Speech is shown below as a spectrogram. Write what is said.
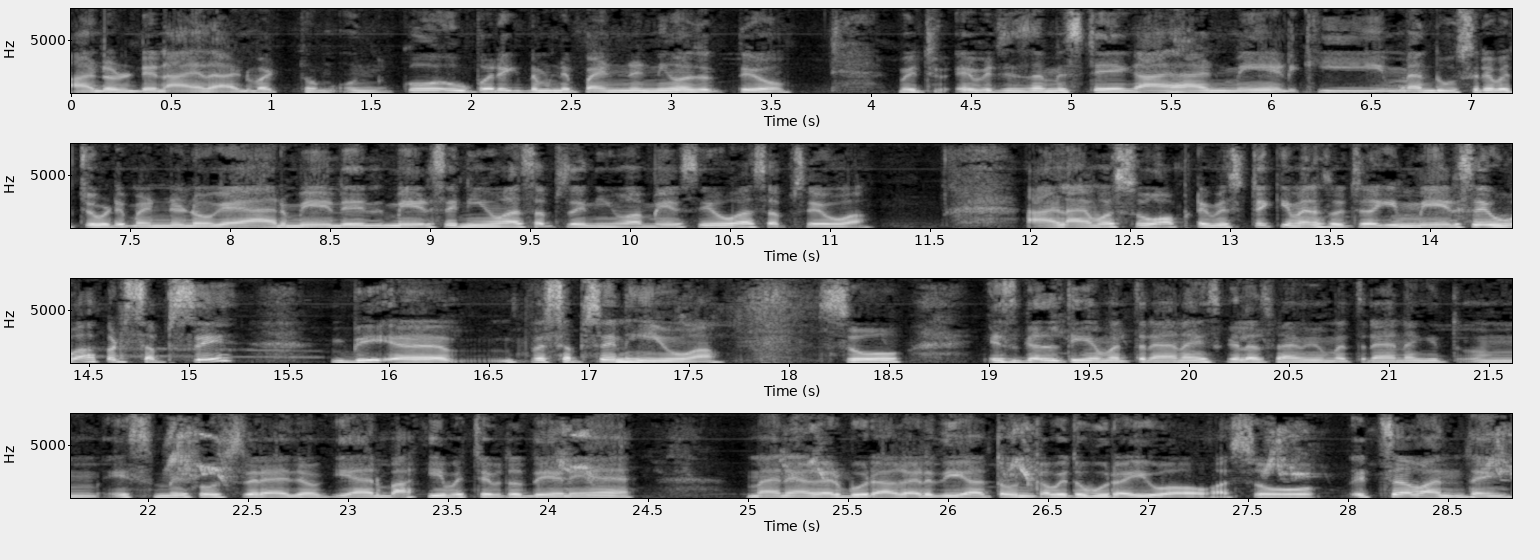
I don't deny that but तुम उनको ऊपर एकदम डिपेंडेंट नहीं हो सकते हो। Which which is a mistake I had made कि मैं दूसरे बच्चों पर डिपेंडेंट हो गया। यार, मेरे मेरे से नहीं हुआ, सबसे नहीं हुआ, मेरे से हुआ, सबसे हुआ। And I was so optimistic कि मैंने सोचा कि मेरे से हुआ पर सबसे भी पर सबसे नहीं हुआ। सो so, इस गलती में मत रहना इस गलत फहमी में मत रहना कि तुम इसमें सोचते रह जाओ कि यार बाकी बच्चे भी तो दे रहे हैं। मैंने अगर बुरा कर दिया तो उनका भी तो बुरा ही हुआ होगा। So it's a one thing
